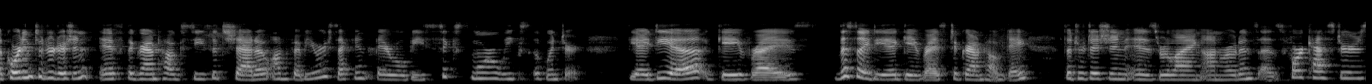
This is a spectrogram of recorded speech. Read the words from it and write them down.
according to tradition, if the groundhog sees its shadow on February 2nd, there will be six more weeks of winter. The idea gave rise, this idea gave rise to Groundhog Day. The tradition is relying on rodents as forecasters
